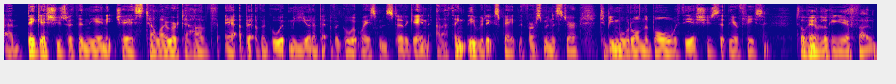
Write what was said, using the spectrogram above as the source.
uh, big issues within the NHS to allow her to have a bit of a go at me or a bit of a go at Westminster again. And I think they would expect the First Minister Minister to be more on the ball with the issues that they're facing. Talking of looking at your phone,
